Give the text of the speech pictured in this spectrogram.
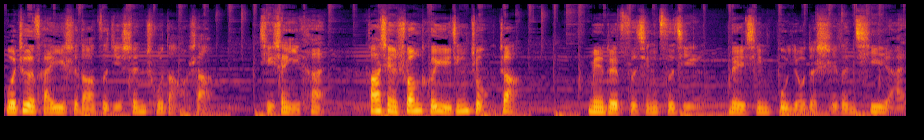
我这才意识到自己身处岛上。起身一看，发现双腿已经肿胀。面对此情此景，内心不由得十分凄然。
